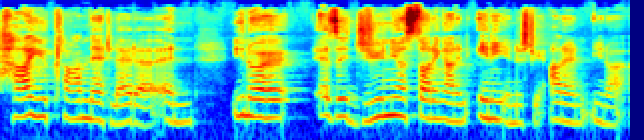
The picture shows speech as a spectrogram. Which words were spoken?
how you climb that ladder. And, you know, as a junior starting out in any industry, I don't, you know,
